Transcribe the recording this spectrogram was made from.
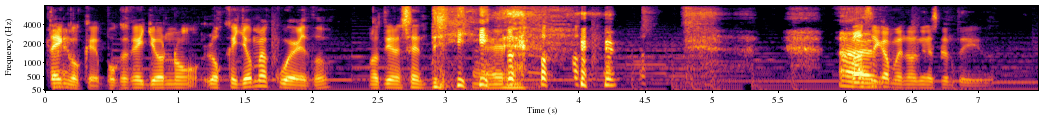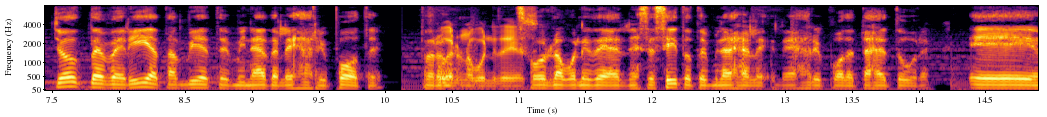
tengo que, porque que yo no, lo que yo me acuerdo no tiene sentido. Eh. Básicamente no tiene sentido. yo debería también terminar de leer Harry Potter. Pero Fuera una buena idea. fue una buena idea. Necesito terminar de leer Harry Potter a estas alturas. Eh,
